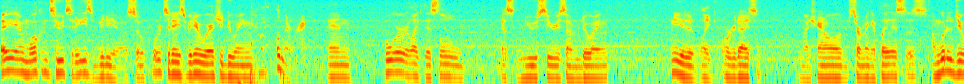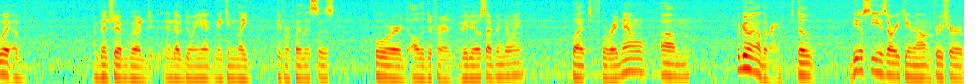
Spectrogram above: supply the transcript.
Hey and welcome to today's video. So for today's video we're actually doing Elden Ring. And for like this little I guess new series I'm doing I need to like organize my channel and start making playlists. I'm going to do it eventually I'm going to end up doing it making like different playlists for all the different videos I've been doing. But for right now um we're doing Elden Ring. So DLC has already came out. I'm pretty sure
